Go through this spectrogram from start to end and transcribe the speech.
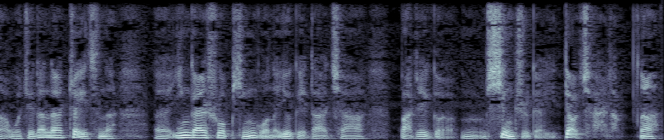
啊？我觉得呢，这一次呢，呃，应该说苹果呢，又给大家。把这个嗯性质给吊起来了啊。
